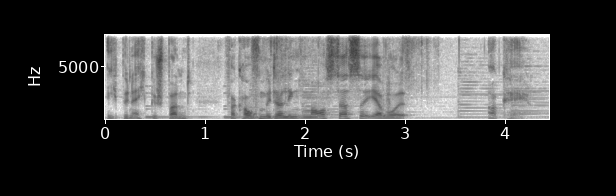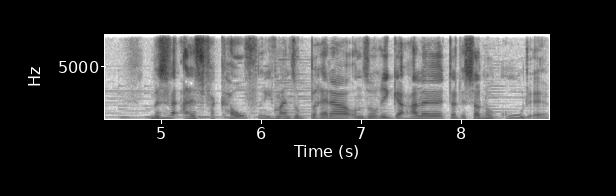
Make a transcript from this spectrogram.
Ich bin echt gespannt. Verkaufen mit der linken Maustaste? Jawohl. Okay. Müssen wir alles verkaufen? Ich meine, so Bretter und so Regale, das ist doch nur gut, ey.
